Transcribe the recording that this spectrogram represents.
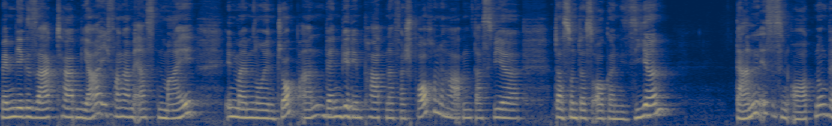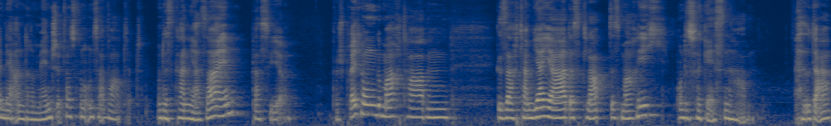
Wenn wir gesagt haben, ja, ich fange am 1. Mai in meinem neuen Job an, wenn wir dem Partner versprochen haben, dass wir das und das organisieren, dann ist es in Ordnung, wenn der andere Mensch etwas von uns erwartet. Und es kann ja sein, dass wir Versprechungen gemacht haben, gesagt haben, ja, ja, das klappt, das mache ich und es vergessen haben. Also da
